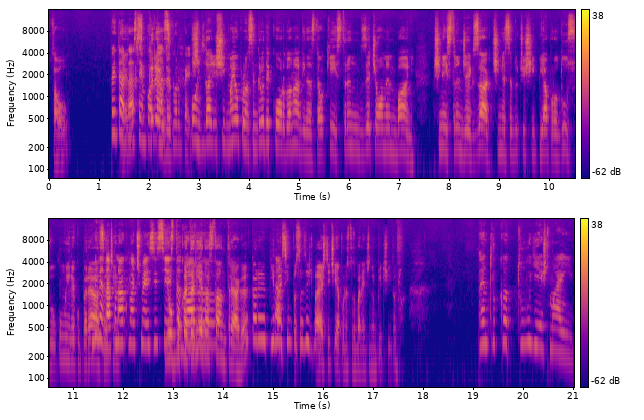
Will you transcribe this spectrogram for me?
Sau... Păi da, E da, asta e greu important de- să vorbești. Bun, dar și mai e o problemă, sunt greu de coordonat din astea. Ok, strâng 10 oameni bani. Cine îi strânge exact? Cine se duce și ia produsul? Cum îi recuperează? Bine, dar Cine- până acum ce mi-ai zis E este o bucătărie doar... de asta întreagă, care e Da. mai simplu să zici, bă, știi ce, ia puneți toți banii aici într-un plic și dăm. Pentru că tu ești mai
